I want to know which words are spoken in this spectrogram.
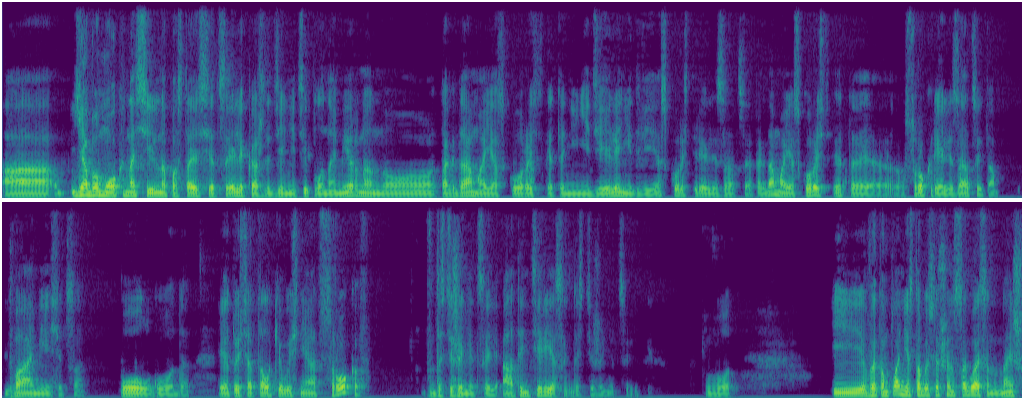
А я бы мог насильно поставить себе цели, каждый день идти планомерно, но тогда моя скорость это не неделя, не две скорости реализации, а тогда моя скорость это э, срок реализации там два месяца, полгода. Я то есть отталкиваюсь не от сроков в достижении цели, а от интереса к достижению цели. Вот. И в этом плане я с тобой совершенно согласен. Знаешь,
